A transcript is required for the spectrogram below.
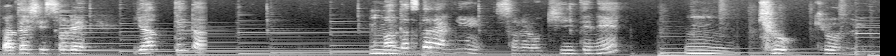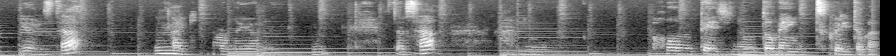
私それやってたうんまたさらにそれを聞いてね。うん。今日今日の夜さ、うん。あ昨日の夜に。とさあのホームページのドメイン作りとか。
